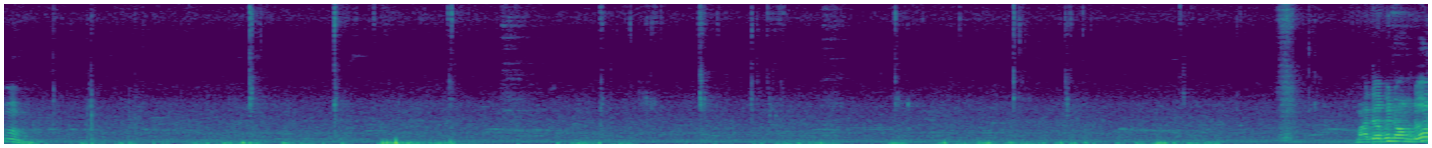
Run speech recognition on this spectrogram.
อืมมาเด้อพี่น้องเด้อ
